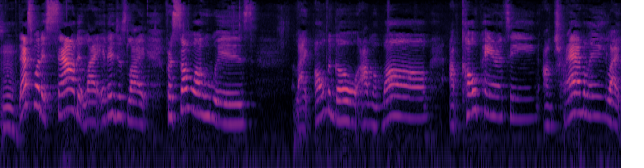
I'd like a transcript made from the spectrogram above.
Mm. That's what it sounded like, and it just like for someone who is like on the go. I'm a mom. I'm co-parenting. I'm traveling like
